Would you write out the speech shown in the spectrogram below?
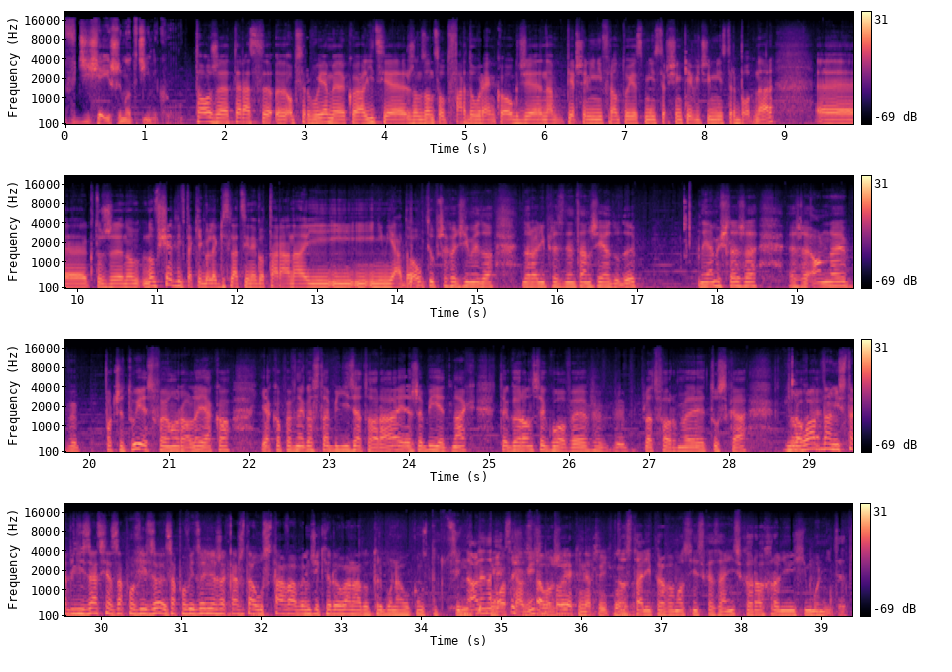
W dzisiejszym odcinku. To, że teraz e, obserwujemy koalicję rządzącą twardą ręką, gdzie na pierwszej linii frontu jest minister Sienkiewicz i minister Bodnar, e, którzy no, no wsiedli w takiego legislacyjnego tarana i, i, i, nim jadą. I tu przechodzimy do, do roli prezydenta Andrzeja Dudy. No ja myślę, że, że on y, poczytuje swoją rolę jako, jako pewnego stabilizatora, żeby jednak te gorące głowy Platformy Tuska No trochę... ładna mi stabilizacja, zapowiedze, zapowiedzenie, że każda ustawa będzie kierowana do Trybunału Konstytucyjnego. No ale na Nie jak to się stało, no to jak inaczej ich zostali prawomocnie skazani, skoro ochronił ich immunitet?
